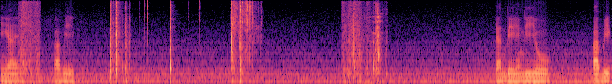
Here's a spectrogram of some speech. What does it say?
นี่ไงป้าเบรกจานเบรกยังดีอยู่ ป้าเบรก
